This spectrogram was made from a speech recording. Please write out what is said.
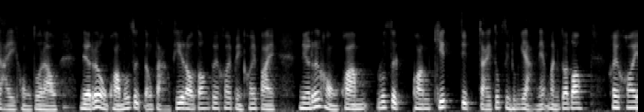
ใจของตัวเรา ในเรื่องของความรู้สึกต่างๆ ที่เราต้องค่อยๆ เป็นค่อยไป ในเรื่องของความรู้สึกความคิดจิตใจทุกสิ่งทุกอย่างเนี่ยมันก็ต้องค่อย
